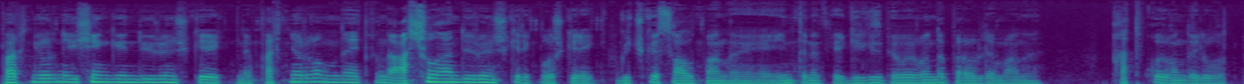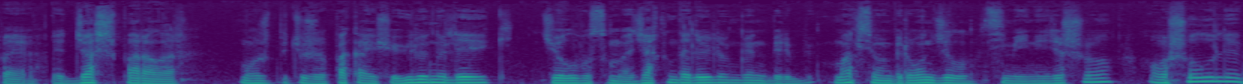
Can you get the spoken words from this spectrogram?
партнеруна ишенгенди үйрөнүш керек мындай партнерго мындай айтканда ачылганды үйрөнүш керек болуш керек. Күчкө салып аны интернетке киргизбей койгондо проблеманы катып койгондо эле болот баягы жаш паралар может быть уже пока еще үйлөнө элек же болбосо мындай жакында эле үйлөнгөн бир максимум бир он жыл семейный жашоо. Ошол эле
